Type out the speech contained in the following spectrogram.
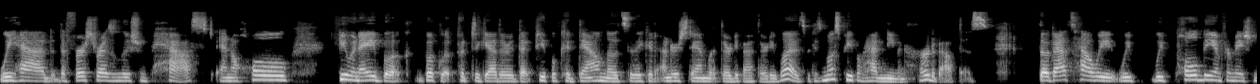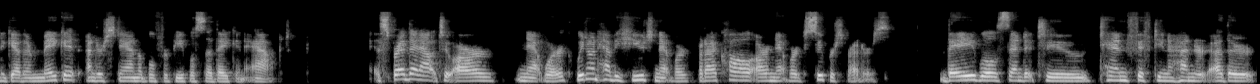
we had the first resolution passed and a whole Q&A book booklet put together that people could download so they could understand what 30 by 30 was because most people hadn't even heard about this. So that's how we we we pulled the information together, make it understandable for people so they can act. Spread that out to our network. We don't have a huge network, but I call our network super spreaders. They will send it to 10, 15, 100 other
